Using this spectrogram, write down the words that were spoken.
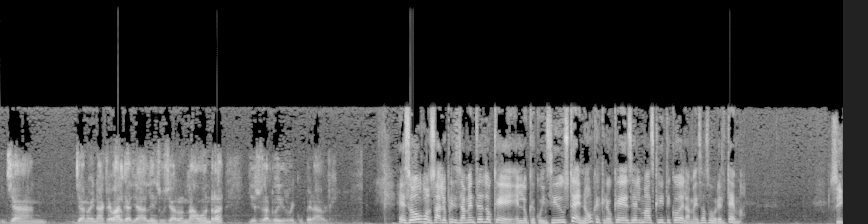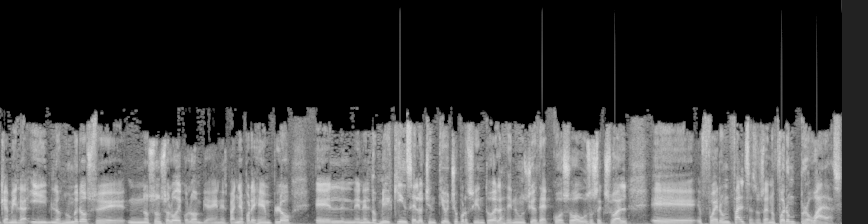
ya, ya no hay nada que valga, ya le ensuciaron la honra y eso es algo irrecuperable. Eso, Gonzalo, precisamente es lo que en lo que coincide usted, ¿no? Que creo que es el más crítico de la mesa sobre el tema. Sí, Camila, y los números eh, no son solo de Colombia. En España, por ejemplo, el, en el 2015 el 88% de las denuncias de acoso o abuso sexual eh, fueron falsas, o sea, no fueron probadas.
